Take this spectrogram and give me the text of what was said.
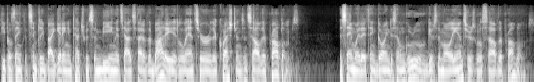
People think that simply by getting in touch with some being that's outside of the body, it'll answer their questions and solve their problems. The same way they think going to some guru who gives them all the answers will solve their problems.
